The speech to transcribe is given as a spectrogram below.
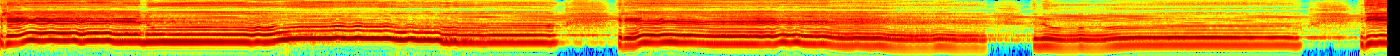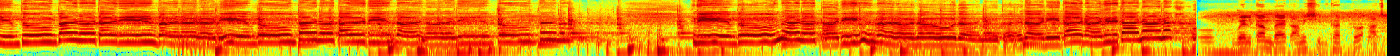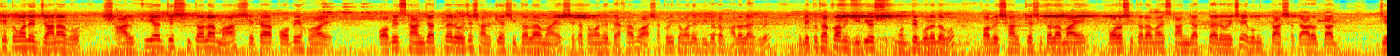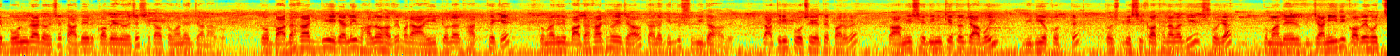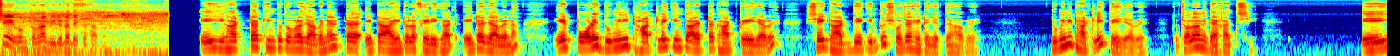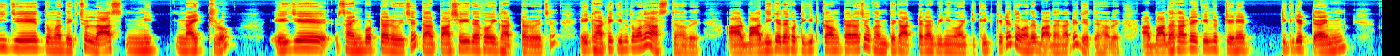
രേണു. രേ ദീം ദൂം ദന ദീം ദന ദീം ദൂം ദന ദീം ദന ദീം ദൂം ദീം ദൂം ദന ദീം welcome back আমি সিদ্ধার্থ আজকে তোমাদের জানাব শালকিয়ার যে শীতলা মা সেটা কবে হয় কবে স্নানযাত্রা রয়েছে শালকিয়া শীতলা মায়ের সেটা তোমাদের দেখাবো আশা করি তোমাদের ভিডিওটা ভালো লাগবে তো দেখতে থাকো আমি ভিডিওর মধ্যে বলে দেবো কবে শালকিয়া শীতলা মায়ের বড় শীতলা মায়ের স্নানযাত্রা রয়েছে এবং তার সাথে আরও তার যে বোনরা রয়েছে তাদের কবে রয়েছে সেটাও তোমাদের জানাব তো বাধাঘাট দিয়ে গেলেই ভালো হবে মানে আহিটোলা ঘাট থেকে তোমরা যদি বাধাঘাট হয়ে যাও, তাহলে কিন্তু সুবিধা হবে। তাড়াতাড়ি পৌঁছে যেতে পারবে। তো আমি সেদিনকে তো যাবই ভিডিও করতে। তো বেশি কথা না বাদিয়ে সোজা তোমাদের জানিয়ে দিই কবে হচ্ছে এবং তোমরা ভিডিওটা দেখতে থাকো। এই ঘাটটা কিন্তু তোমরা যাবে না। এটা এটা আহিটোলা ফেরিঘাট এটা যাবে না। এর পরে দু মিনিট হাঁটলেই কিন্তু আরেকটা ঘাট পেয়ে যাবে। সেই ঘাট দিয়ে কিন্তু সোজা হেঁটে যেতে হবে। দু মিনিট হাঁটলেই পেয়ে যাবে। তো চলো আমি দেখাচ্ছি। এই যে তোমরা দেখছ লাস্ট নাইট্রো এই যে সাইনবোর্ডটা রয়েছে, তার পাশেই দেখো এই ঘাটটা রয়েছে। এই ঘাটে কিন্তু তোমাদের আসতে হবে। আর বাদিকে দেখো টিকিট কাউন্টার আছে, ওখান থেকে আট টাকার বিনিময়ে টিকিট কেটে তোমাদের বাধাঘাটে যেতে হবে। আর বাধাঘাটে কিন্তু ট্রেনের টিকিটের টাইম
